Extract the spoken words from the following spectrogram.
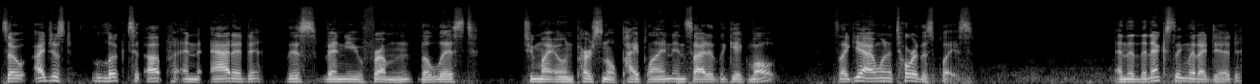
So I just looked up and added this venue from the list to my own personal pipeline inside of the Gig Vault. It's like, yeah, I want to tour this place. And then the next thing that I did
